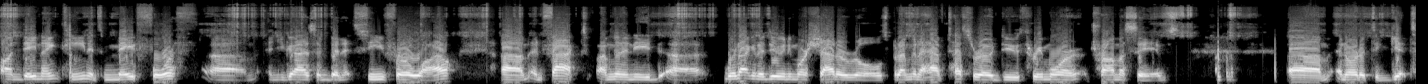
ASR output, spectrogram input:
on day 19. It's May 4th, um, and you guys have been at sea for a while. Um, in fact, I'm going to need, uh, we're not going to do any more shadow rolls, but I'm going to have Tessero do three more trauma saves um, in order to get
